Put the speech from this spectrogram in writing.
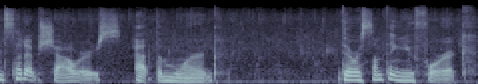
had set up showers at the morgue. There was something euphoric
